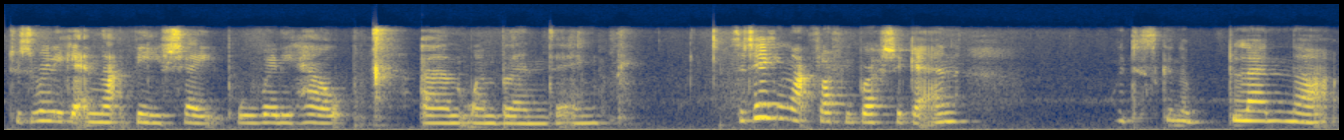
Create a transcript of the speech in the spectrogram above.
Just really getting that V shape will really help um, when blending. So taking that fluffy brush again, we're just going to blend that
